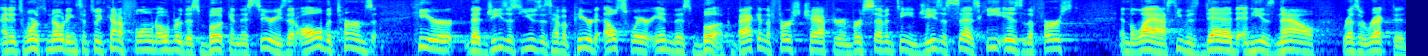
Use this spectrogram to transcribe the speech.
And it's worth noting, since we've kind of flown over this book in this series, that all the terms here that Jesus uses have appeared elsewhere in this book. Back in the first chapter, in verse 17, Jesus says, He is the first and the last. He was dead and He is now resurrected.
